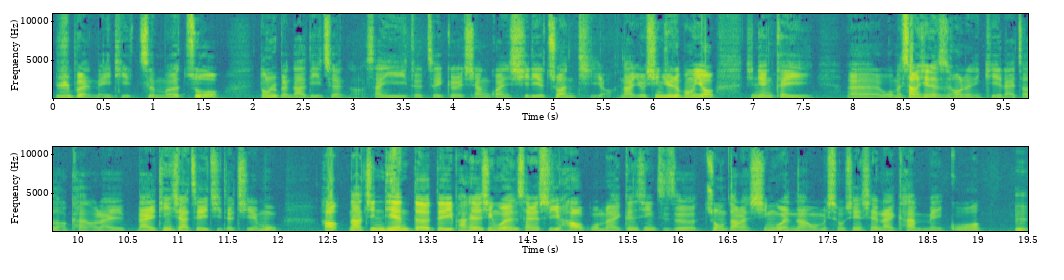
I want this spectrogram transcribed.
日本媒体怎么做东日本大地震啊三一的这个相关系列专题哦，那有兴趣的朋友，今天可以呃，我们上线的时候呢，你可以来找找看，好，来来听一下这一集的节目。好，那今天的 Daily Podcast 的新闻，三月十一号，我们来更新几则重大的新闻。那我们首先先来看美国。嗯，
